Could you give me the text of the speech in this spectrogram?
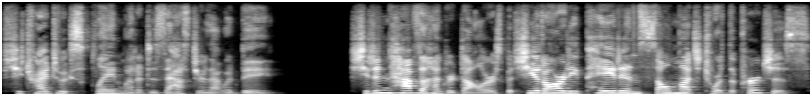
she tried to explain what a disaster that would be. She didn't have the $100, but she had already paid in so much toward the purchase.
